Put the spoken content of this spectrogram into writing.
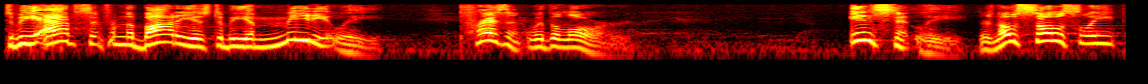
To be absent from the body is to be immediately present with the Lord. Instantly. There's no soul sleep.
